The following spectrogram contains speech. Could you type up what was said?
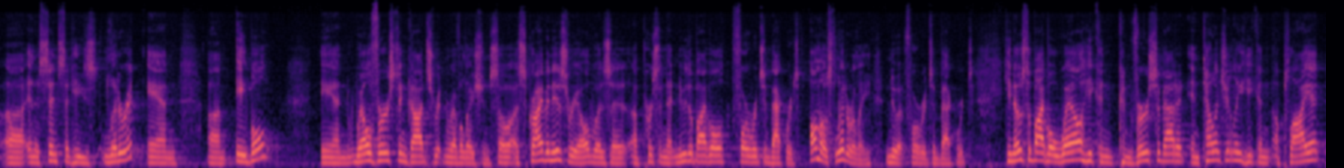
uh, in a sense that he's literate and um, able and well versed in God's written revelation. So, a scribe in Israel was a, a, person that knew the Bible forwards and backwards, almost literally knew it forwards and backwards. He knows the Bible well, he can converse about it intelligently, he can apply it.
